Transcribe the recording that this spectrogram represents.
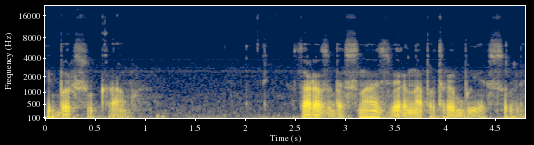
і борсукам. Зараз весна, звірина потребує солі.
